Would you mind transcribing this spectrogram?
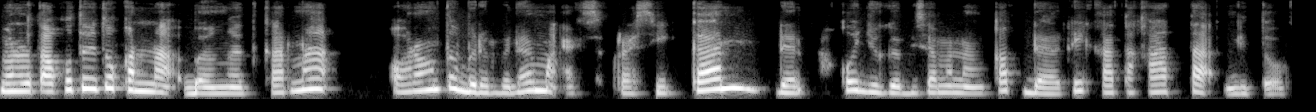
menurut aku tuh itu kena banget karena orang tuh benar-benar mengekspresikan dan aku juga bisa menangkap dari kata-kata gitu.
